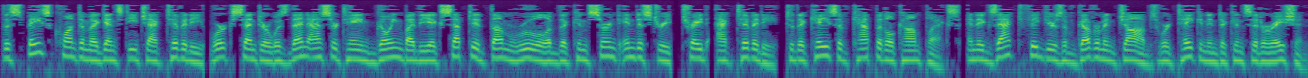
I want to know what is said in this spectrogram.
The space quantum against each activity, work center was then ascertained going by the accepted thumb rule of the concerned industry, trade, activity, to the case of capital complex, and exact figures of government jobs were taken into consideration.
